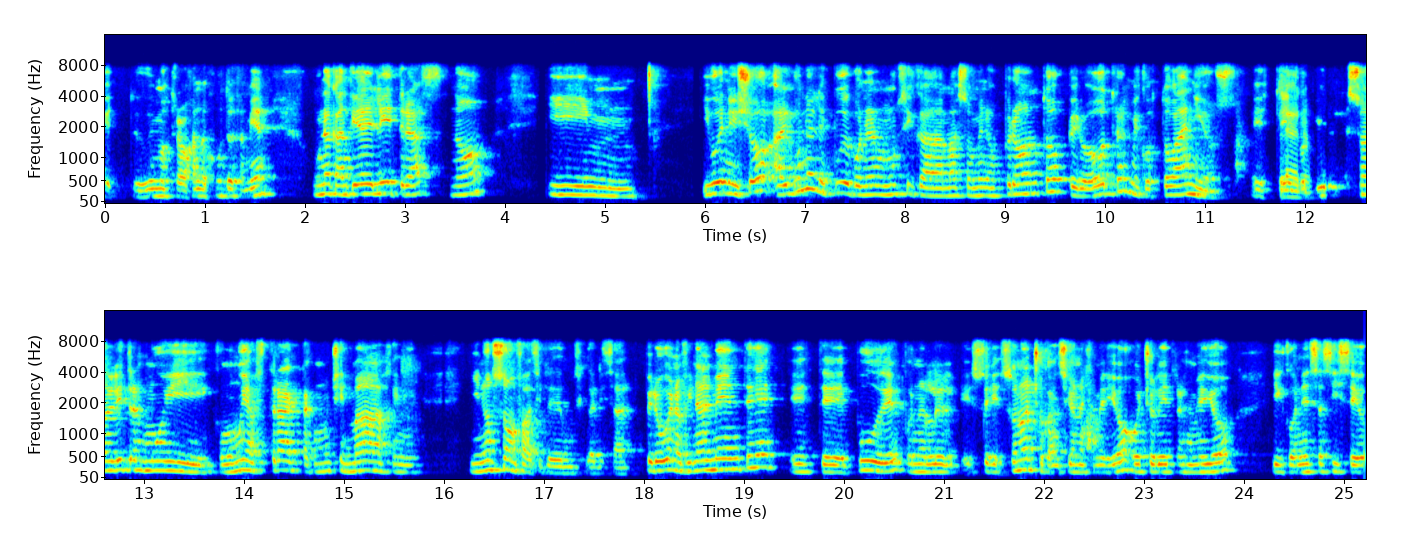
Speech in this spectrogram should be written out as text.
que estuvimos trabajando juntos también, una cantidad de letras, ¿no? Y y bueno, y yo algunas les pude poner música más o menos pronto, pero otras me costó años. Este, porque son letras muy, como muy abstractas, con mucha imagen, y no son fáciles de musicalizar. Pero bueno, finalmente este, pude ponerle, son ocho canciones que me dio, ocho letras que me dio, y con esas hice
